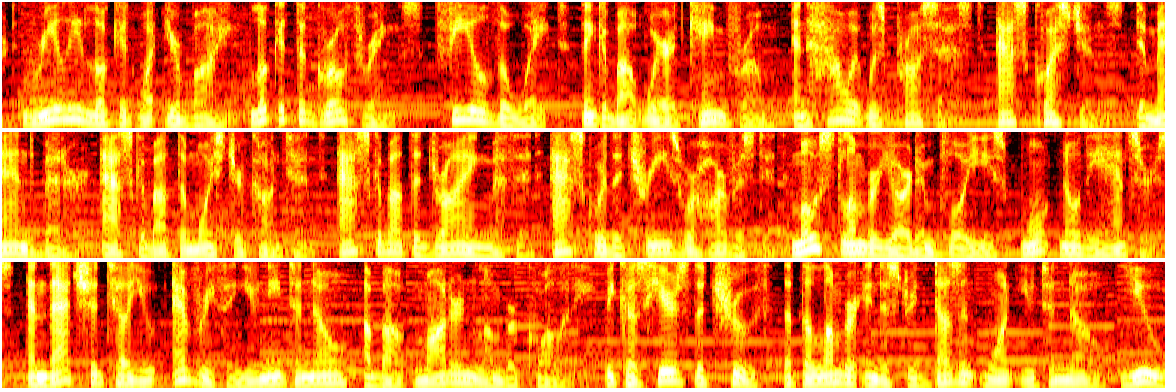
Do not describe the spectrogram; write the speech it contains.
yard, really look at what you're buying. Look at the growth rings. Feel the weight. Think about where it came from and how it was processed. Ask questions. Demand better. Ask about the moisture content. Ask about the drying method. Ask where the trees were harvested. Most lumberyard employees won't know the answers, and that should tell you everything you need to know about modern lumber quality. Because here's the truth that the lumber industry doesn't want you to know. You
